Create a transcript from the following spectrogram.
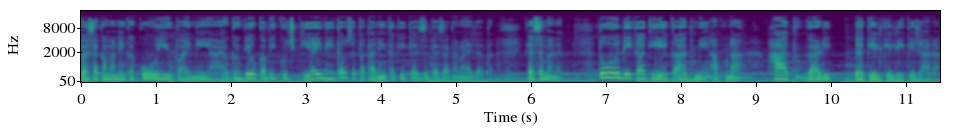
पैसा कमाने का कोई उपाय नहीं आया क्योंकि वो कभी कुछ किया ही नहीं था, उसे पता नहीं था कि कैसे पैसा कमाया जाता, कैसे मेहनत। तो देखा कि एक आदमी अपना हाथ गाड़ी ढकेल के लेके जा रहा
